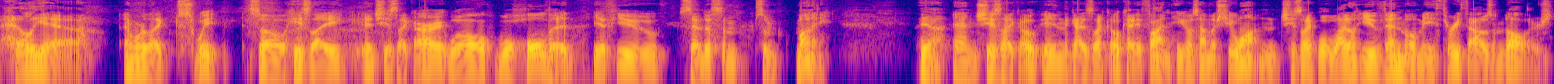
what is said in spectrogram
Hell yeah. And we're like, "Sweet." So he's like, and she's like, "All right, well, we'll hold it if you send us some some money." Yeah. And she's like, oh, and the guy's like, okay, fine. He goes, how much do you want? And she's like, well, why don't you Venmo me three thousand dollars,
